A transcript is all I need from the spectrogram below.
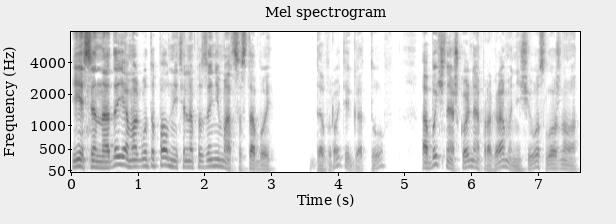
«Если надо, я могу дополнительно позаниматься с тобой». «Да вроде готов. Обычная школьная программа, ничего сложного».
